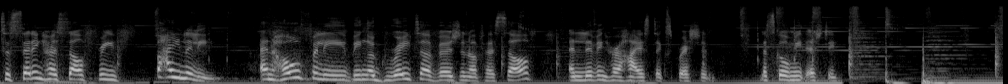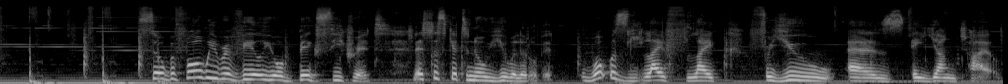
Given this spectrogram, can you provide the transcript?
to setting herself free finally and hopefully being a greater version of herself and living her highest expression. Let's go meet Eshti. So before we reveal your big secret, let's just get to know you a little bit. What was life like for you as a young child?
